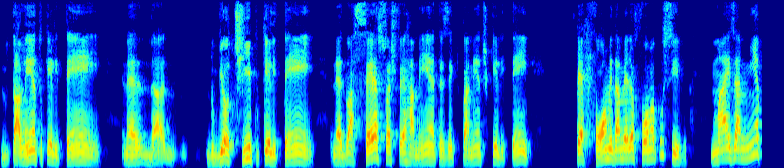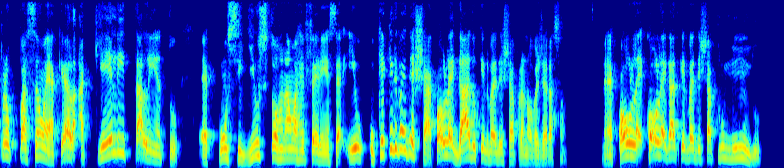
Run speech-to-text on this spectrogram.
do talento que ele tem, né, da, do biotipo que ele tem, né, do acesso às ferramentas, equipamentos que ele tem, performe da melhor forma possível. Mas a minha preocupação é aquela, aquele talento é, conseguiu se tornar uma referência e o, o que, que ele vai deixar? Qual o legado que ele vai deixar para a nova geração? Né? Qual, qual o legado que ele vai deixar para o mundo?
